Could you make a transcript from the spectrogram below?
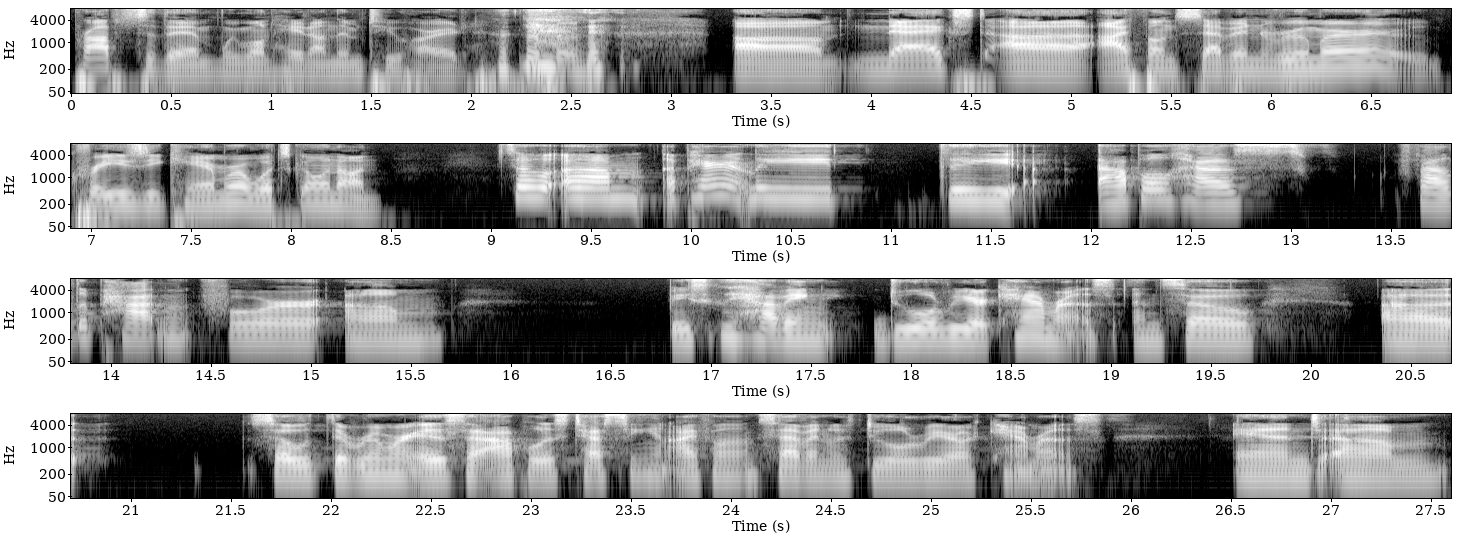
props to them. We won't hate on them too hard. um, next, uh, iPhone 7 rumor, crazy camera. What's going on? So um, apparently, the Apple has filed a patent for um, basically having dual rear cameras. And so uh, so the rumor is that Apple is testing an iPhone 7 with dual rear cameras, and um,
